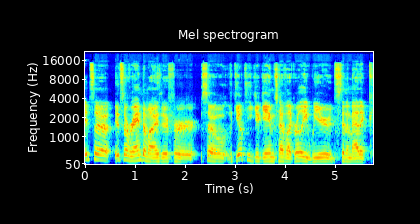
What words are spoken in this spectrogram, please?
It's a it's a randomizer for so the Guilty Gear games have like really weird cinematic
